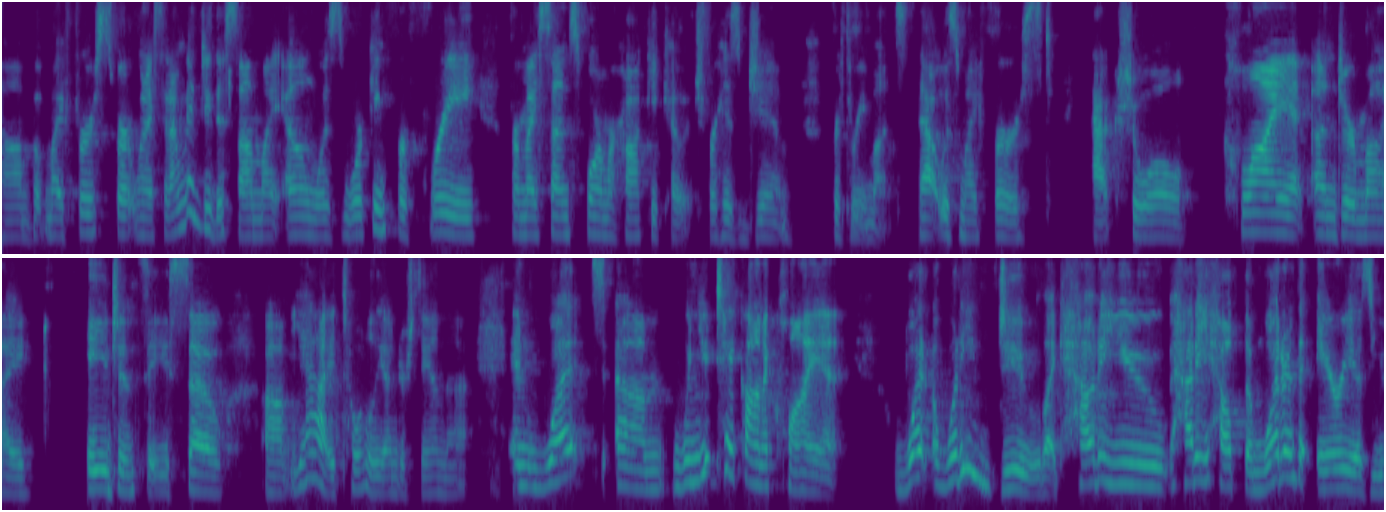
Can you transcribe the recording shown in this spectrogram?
Um, but my first spurt when I said I'm going to do this on my own was working for free for my son's former hockey coach for his gym for three months. That was my first actual client under my agency. So um, yeah, I totally understand that. And what um, when you take on a client, what what do you do? Like how do you how do you help them? What are the areas you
